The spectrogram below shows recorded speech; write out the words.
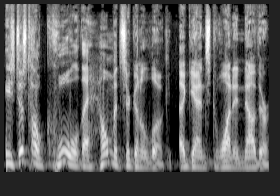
is just how cool the helmets are going to look against one another.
